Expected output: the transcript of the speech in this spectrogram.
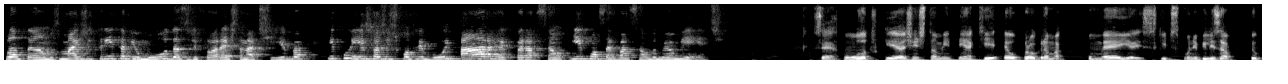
plantamos mais de 30 mil mudas de floresta nativa e, com isso, a gente contribui para a recuperação e conservação do meio ambiente. Certo. Um outro que a gente também tem aqui é o programa Colmeias, que disponibiliza apoio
